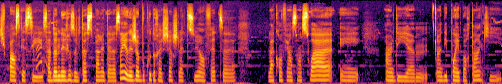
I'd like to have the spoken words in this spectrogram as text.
Je pense que ça donne des résultats super intéressants. Il y a déjà beaucoup de recherches là-dessus, en fait. Euh, la confiance en soi et un des, euh, points importants qui,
